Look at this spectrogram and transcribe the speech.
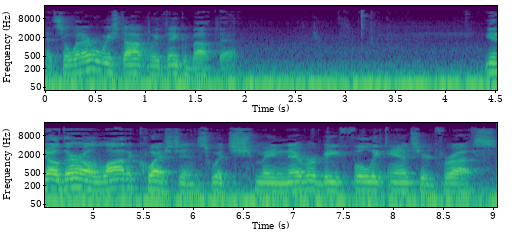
And so, whenever we stop and we think about that, you know, there are a lot of questions which may never be fully answered for us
